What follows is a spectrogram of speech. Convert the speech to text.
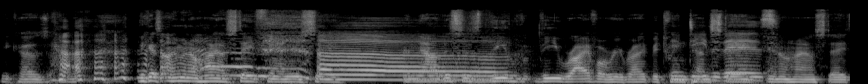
because I'm, because I'm an Ohio State fan, you see, uh, and now this is the the rivalry right between Penn State and Ohio State.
